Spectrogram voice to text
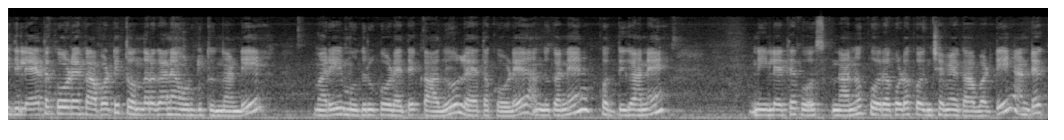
ఇది లేత కోడే కాబట్టి తొందరగానే ఉడుకుతుందండి. మరి ముదురు కోడైతే కాదు లేత కోడే. అందుకనే కొద్దిగానే నీళ్ళైతే పోసుకున్నాను. కూర కూడా కొంచెమే కాబట్టి. అంటే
